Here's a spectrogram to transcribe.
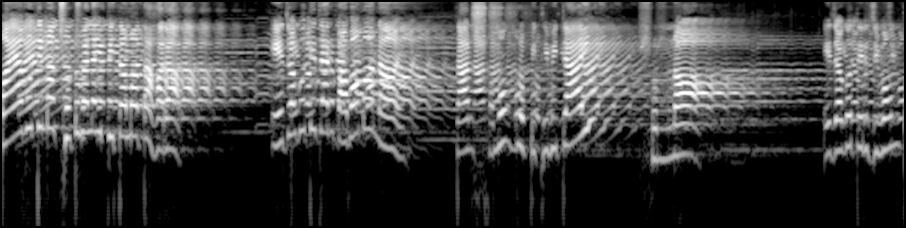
মায়াবতী মা ছোটবেলায় পিতা মাতা হারা এ জগতে যার বাবা মা নাই, তার সমগ্র পৃথিবীটাই শূন্য। এ জগতের জীবন্ত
